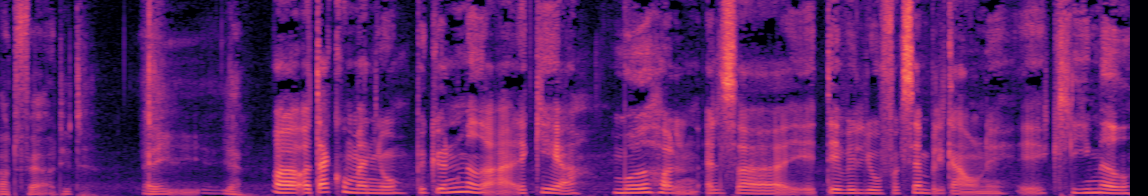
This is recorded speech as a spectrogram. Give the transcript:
retfærdigt? Ja. Og, og der kunne man jo begynde med at agere modholden. Altså, det vil jo for eksempel gavne øh, klimaet,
